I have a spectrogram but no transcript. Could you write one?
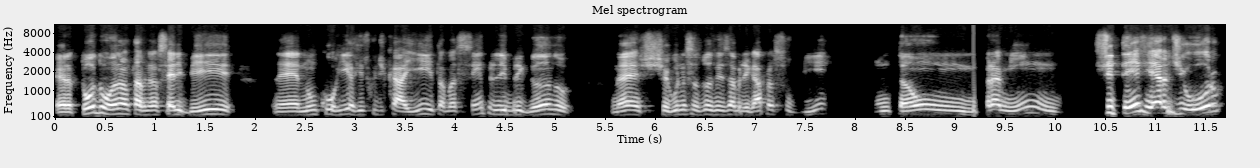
Era todo ano ela estava na Série B, né? não corria risco de cair, estava sempre ali brigando, né? Chegou nessas duas vezes a brigar para subir. Então, para mim, se teve era de ouro,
